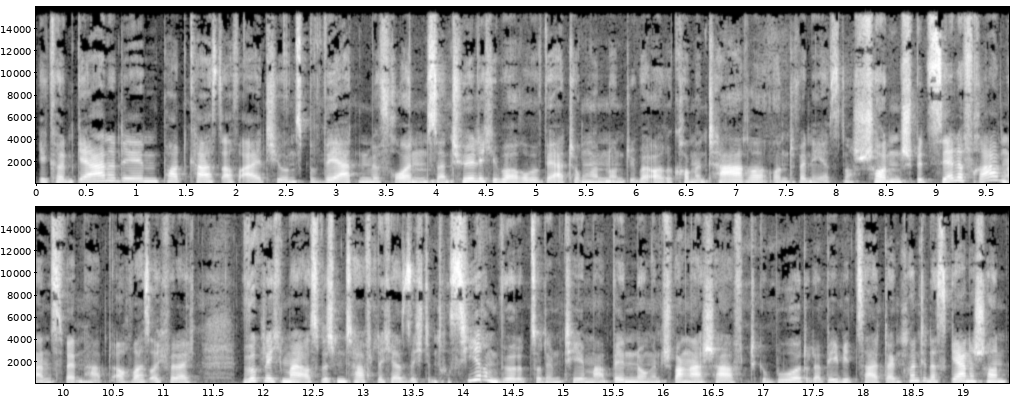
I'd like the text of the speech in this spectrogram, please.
Ihr könnt gerne den Podcast auf iTunes bewerten. Wir freuen uns natürlich über eure Bewertungen und über eure Kommentare. Und wenn ihr jetzt noch schon spezielle Fragen an Sven habt, auch was euch vielleicht wirklich mal aus wissenschaftlicher Sicht interessieren würde zu dem Thema Bindung in Schwangerschaft, Geburt oder Babyzeit, dann könnt ihr das gerne schon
